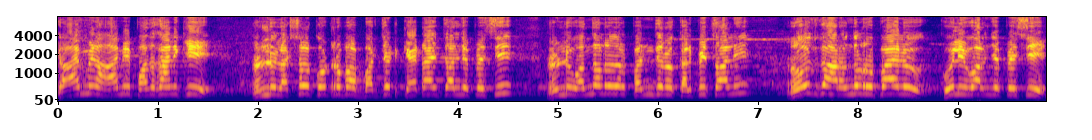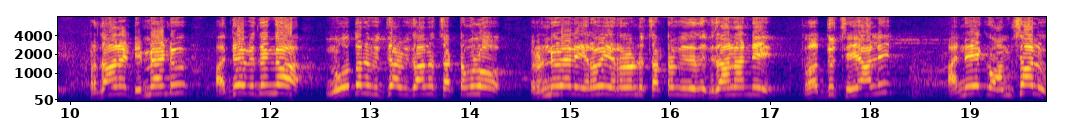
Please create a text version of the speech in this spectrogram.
గ్రామీణ హామీ పథకానికి రెండు లక్షల కోట్ల రూపాయల బడ్జెట్ కేటాయించాలని చెప్పేసి రెండు వందల రోజుల పనితీరు కల్పించాలి. రోజుకు ఆరు వందల రూపాయలు కూలి ఇవ్వాలని చెప్పేసి ప్రధాన డిమాండ్. అదేవిధంగా నూతన విద్యా విధాన చట్టంలో రెండు వేల ఇరవై ఇరవై రెండు చట్టం విధానాన్ని రద్దు చేయాలి. అనేక అంశాలు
